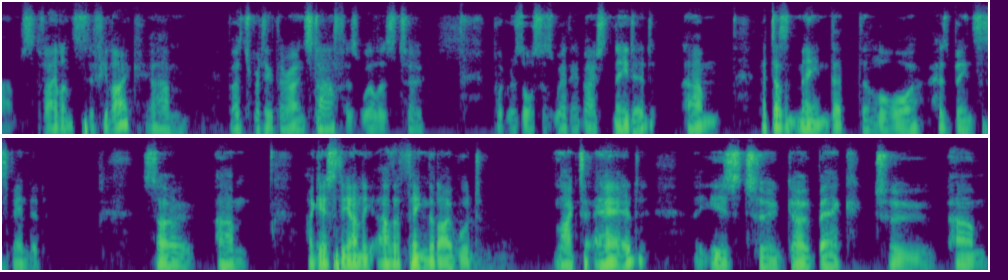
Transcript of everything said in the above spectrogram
um, surveillance, if you like, both to protect their own staff as well as to put resources where they're most needed, um, that doesn't mean that the law has been suspended. So um, I guess the only other thing that I would like to add is to go back to um,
